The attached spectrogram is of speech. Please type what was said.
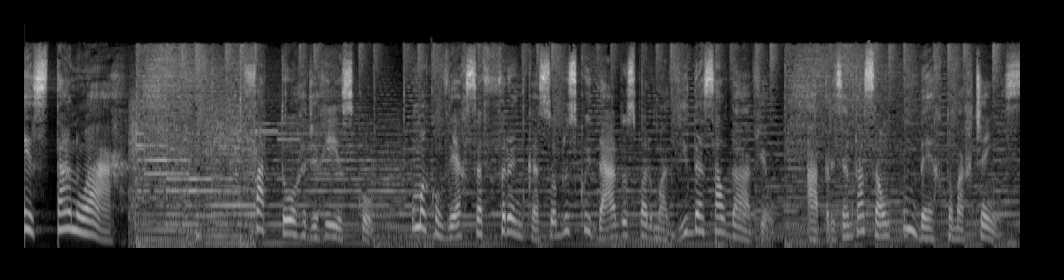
Está no ar. Fator de risco. Uma conversa franca sobre os cuidados para uma vida saudável. A apresentação Humberto Martins.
